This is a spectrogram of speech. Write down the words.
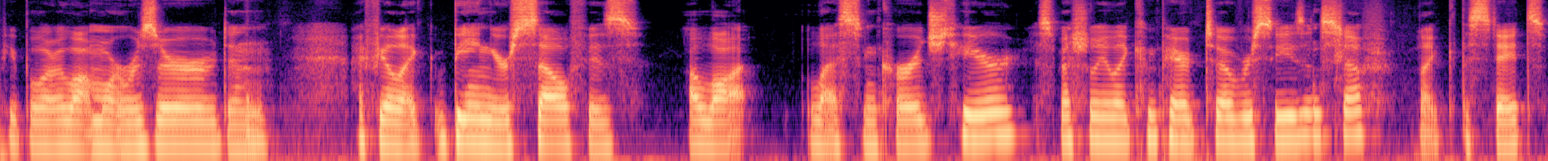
people are a lot more reserved and I feel like being yourself is a lot less encouraged here, especially like compared to overseas and stuff, like the States.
